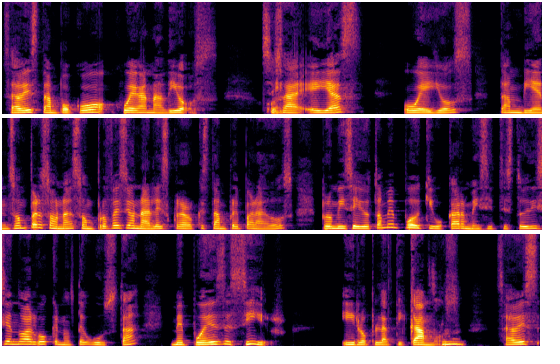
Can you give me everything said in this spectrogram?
¿Sabes? Tampoco juegan a Dios. O sea, ellas o ellos también son personas, son profesionales, claro que están preparados, pero me dice, yo también puedo equivocarme y si te estoy diciendo algo que no te gusta, me puedes decir y lo platicamos. ¿Sabes?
